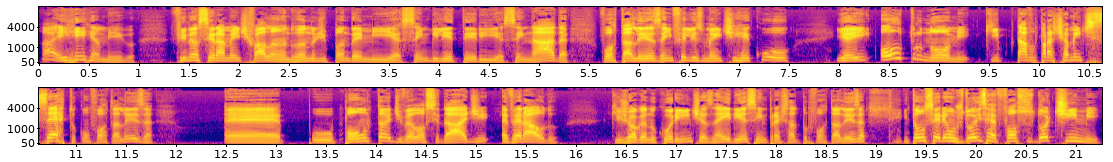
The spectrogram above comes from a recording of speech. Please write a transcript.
Aí, amigo, financeiramente falando, ano de pandemia, sem bilheteria, sem nada, Fortaleza infelizmente recuou. E aí, outro nome que estava praticamente certo com Fortaleza é, o ponta de velocidade Everaldo, que joga no Corinthians, né? Iria ser emprestado por Fortaleza. Então seriam os dois reforços do time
